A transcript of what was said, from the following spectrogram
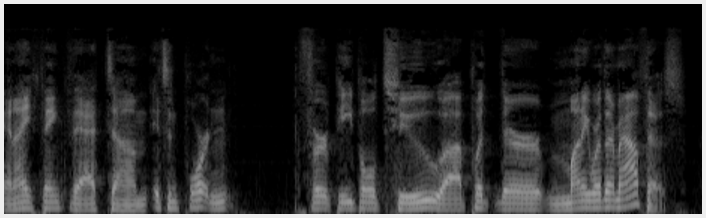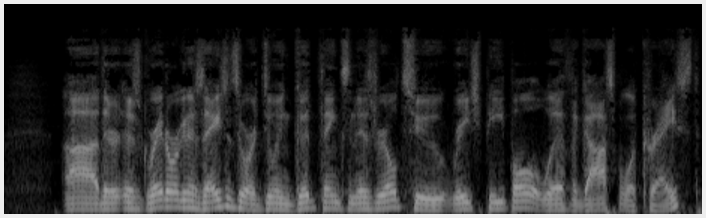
and I think that um, it's important for people to uh, put their money where their mouth is. Uh, there, there's great organizations who are doing good things in Israel to reach people with the gospel of Christ,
